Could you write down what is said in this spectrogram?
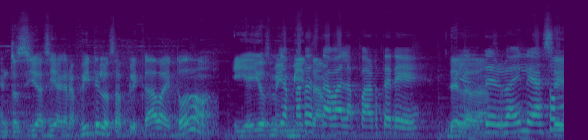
Entonces yo hacía graffiti, los aplicaba y todo. Y ellos me y invitan. estaba la parte de, De la danza. del baile. Ah, son- Sí.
